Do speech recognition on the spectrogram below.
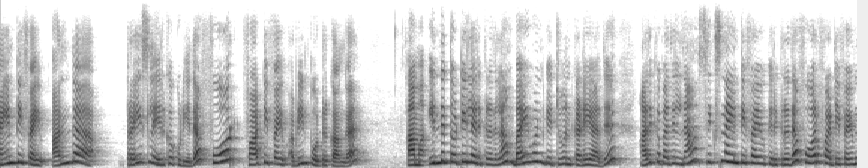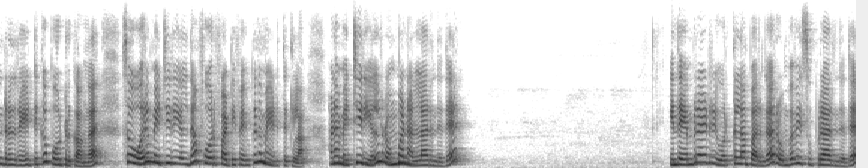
நைன்ட்டி ஃபைவ் அந்த ப்ரைஸில் இருக்கக்கூடியதை ஃபோர் ஃபார்ட்டி ஃபைவ் அப்படின்னு போட்டிருக்காங்க. ஆமாம் இந்த தொட்டியில் இருக்கிறதெல்லாம் பை ஒன் கெட் ஒன் கிடையாது. அதுக்கு பதில் தான் சிக்ஸ் நைன்ட்டி ஃபைவ்க்கு இருக்கிறத ஃபோர் ஃபார்ட்டி ஃபைவ்ன்ற ரேட்டுக்கு போட்டிருக்காங்க. ஸோ ஒரு மெட்டீரியல் தான் ஃபோர் ஃபார்ட்டி ஃபைவ்க்கு நம்ம எடுத்துக்கலாம். ஆனால் மெட்டீரியல் ரொம்ப நல்லா இருந்தது. இந்த எம்ப்ராய்டரி ஒர்க்கெல்லாம் பாருங்கள் ரொம்பவே சூப்பராக இருந்தது.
